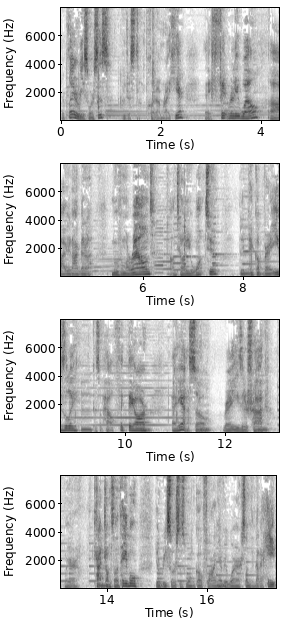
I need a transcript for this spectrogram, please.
your player resources. You just put them right here. They fit really well. Uh, you're not gonna move them around until you want to. They pick up very easily because of how thick they are. And yeah, so very easy to track when your cat jumps on the table, your resources won't go flying everywhere. Something that I hate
